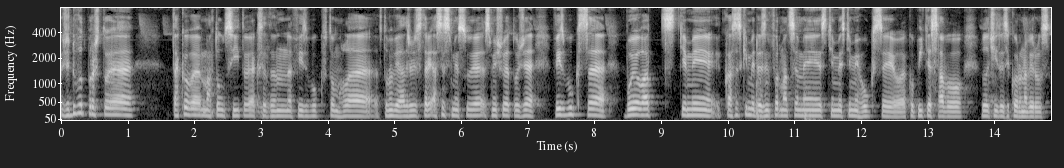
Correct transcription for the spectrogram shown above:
že důvod, proč to je takové matoucí to, jak se ten Facebook v tomhle, v tomhle vyjádřil, že se tady asi směšuje, směšuje to, že Facebook se bojovat s těmi klasickými dezinformacemi, s těmi, s těmi hoaxy, jo, jako píte savo, vylečíte si koronavirus.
